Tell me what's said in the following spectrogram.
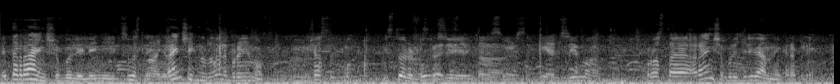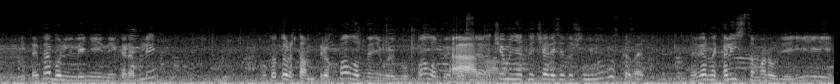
Это раньше были линейные. В смысле, А, нет. раньше их называли броненосцы. Сейчас мы историю расскажу, если интересуешься. это Яджима. Просто раньше были деревянные корабли. Мгм. И тогда были линейные корабли, у которых там трехпалубные, они были двухпалубные. А, есть, ну. Чем они отличались, я точно не могу сказать. Наверное, количеством орудий и,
